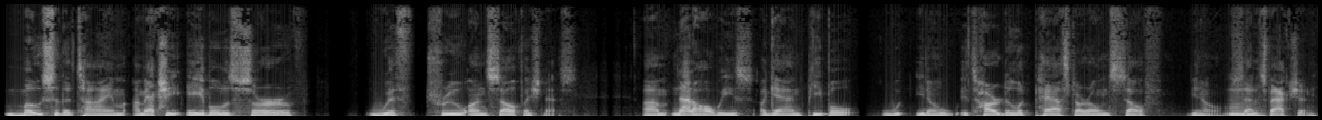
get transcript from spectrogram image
most of the time I'm actually able to serve with true unselfishness. Um, not always. Again, people, you know, it's hard to look past our own self, you know, mm-hmm. satisfaction.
